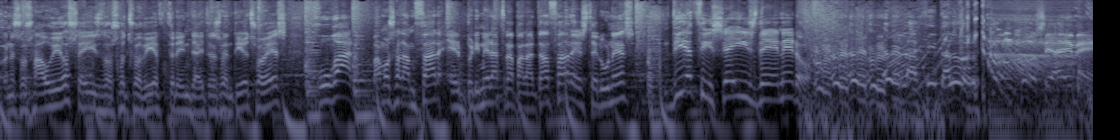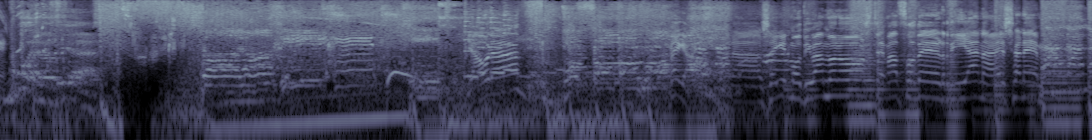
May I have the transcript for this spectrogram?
con esos audios, 628 10 33 28, es jugar. Vamos a lanzar el primer atrapalataza de este lunes 16 de enero. El agitador. Con José A.M. Buenos días. Y ahora... Venga, para seguir motivándonos, temazo de Rihanna, S&M.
